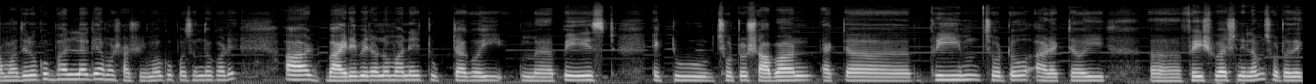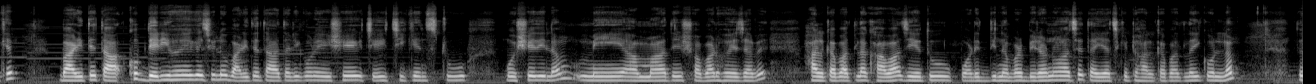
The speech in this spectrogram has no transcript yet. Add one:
আমাদেরও খুব ভালো লাগে, আমার শাশুড়িমাও খুব পছন্দ করে। আর বাইরে বেরোনো মানে টুকটাক ওই পেস্ট, একটু ছোট সাবান, একটা ক্রিম ছোট, আর একটা ওই ফেস ওয়াশ নিলাম ছোট দেখে। বাড়িতে তা, খুব দেরি হয়ে গেছিল, বাড়িতে তাড়াতাড়ি করে এসে এই চিকেন স্টু বসিয়ে দিলাম, মেয়ে আমাদের সবার হয়ে যাবে। হালকা পাতলা খাওয়া, যেহেতু পরের দিন আবার বেরানো আছে, তাই আজকে একটু হালকা পাতলাই করলাম। তো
